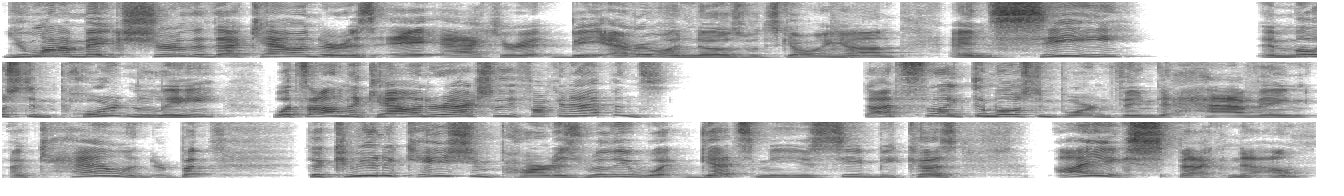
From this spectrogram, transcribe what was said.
you want to make sure that that calendar is A, accurate, B, everyone knows what's going on, and C, and most importantly, what's on the calendar actually fucking happens. That's like the most important thing to having a calendar. But the communication part is really what gets me, you see, because I expect now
